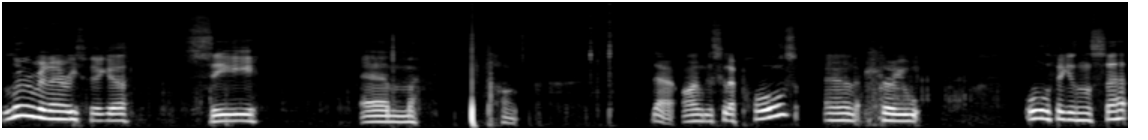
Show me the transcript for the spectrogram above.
Luminaries figure CM Punk. Now, I'm just going to pause and show you all the figures in the set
